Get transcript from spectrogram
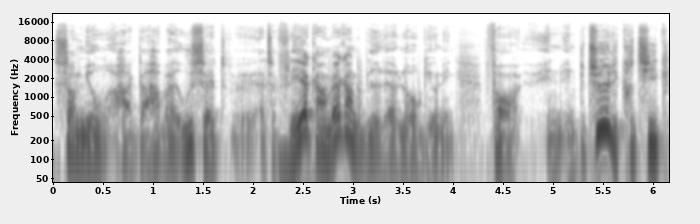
som jo har, der har været udsat øh, altså flere gange, hver gang der er blevet lavet lovgivning, for en, en betydelig kritik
